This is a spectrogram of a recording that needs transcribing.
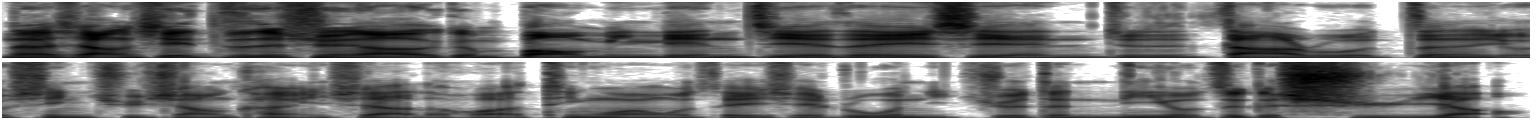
那详细资讯啊，跟报名连接这一些，就是大家如果真的有兴趣想要看一下的话，听完我这一些，如果你觉得你有这个需要，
